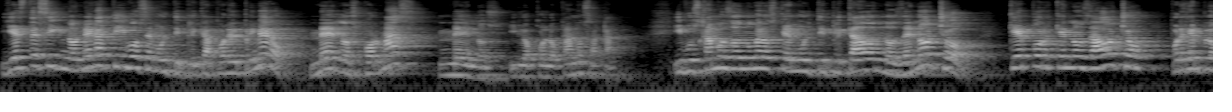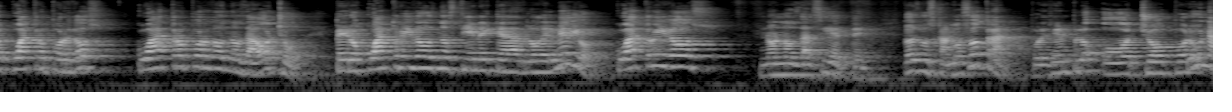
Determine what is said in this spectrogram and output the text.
Y este signo negativo se multiplica por el primero. Menos por más, menos. Y lo colocamos acá. Y buscamos dos números que multiplicados nos den 8. ¿Qué por qué nos da 8? Por ejemplo, 4 por 2. 4 por 2 nos da 8. Pero 4 y 2 nos tiene que dar lo del medio. 4 y 2 no nos da 7. Entonces buscamos otra. Por ejemplo, 8 por 1.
